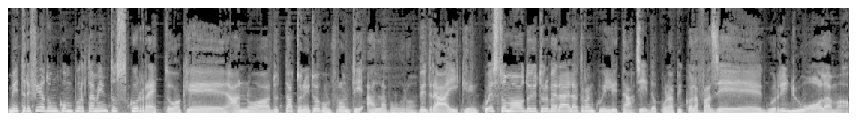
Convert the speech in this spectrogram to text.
mettere fine ad un comportamento scorretto che hanno adottato nei tuoi confronti al lavoro. Vedrai che in questo modo ritroverai la tranquillità. Sì, dopo una piccola fase guerrigliuola, ma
